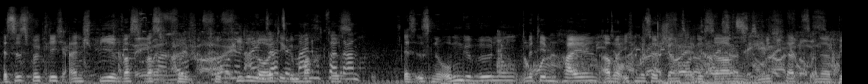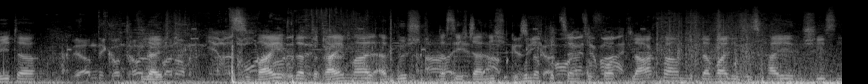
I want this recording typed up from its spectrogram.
Es ist wirklich ein Spiel, was, was für, für viele Leute gemacht ist. Es ist eine Umgewöhnung mit dem Heilen, aber ich muss euch ganz ehrlich sagen, mich hat es in der Beta vielleicht zwei oder dreimal erwischt, dass ich da nicht 100% sofort klar kam. Mittlerweile dieses Heilen, Schießen,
